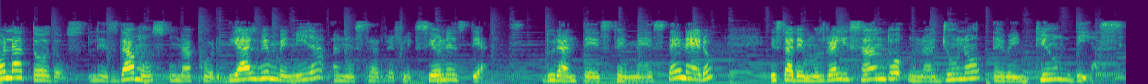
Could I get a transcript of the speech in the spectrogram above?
Hola a todos, les damos una cordial bienvenida a nuestras reflexiones diarias. Durante este mes de enero estaremos realizando un ayuno de 21 días.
